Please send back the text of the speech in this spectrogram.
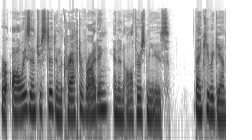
We're always interested in the craft of writing and an author's muse. Thank you again.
